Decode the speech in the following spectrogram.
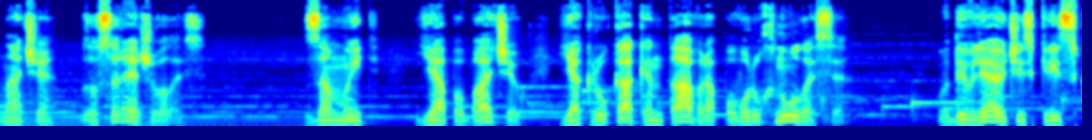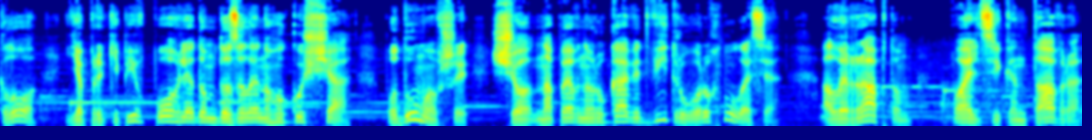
наче зосереджувалась. За мить я побачив, як рука кентавра поворухнулася. Вдивляючись крізь скло, я прикипів поглядом до зеленого куща, подумавши, що, напевно, рука від вітру ворухнулася, але раптом пальці кентавра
